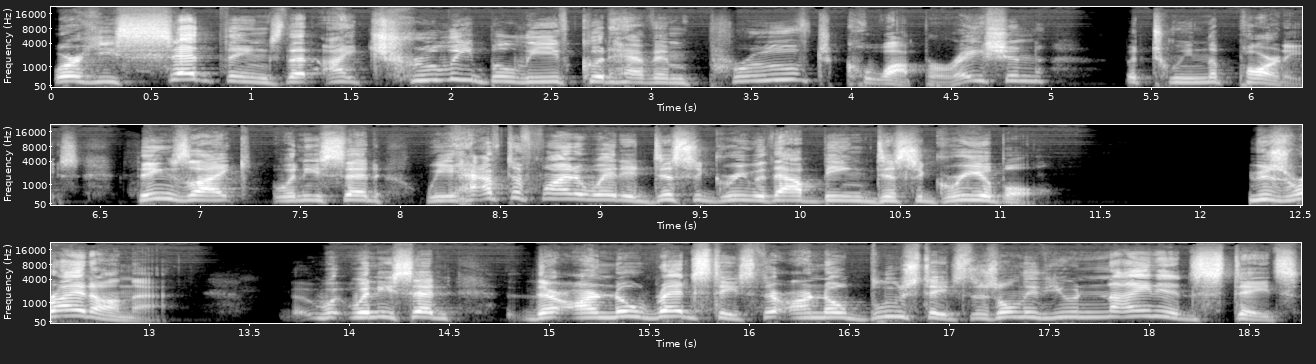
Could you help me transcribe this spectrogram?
where he said things that I truly believe could have improved cooperation between the parties. Things like when he said, We have to find a way to disagree without being disagreeable. He was right on that when he said there are no red states, there are no blue states, there's only the United States.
